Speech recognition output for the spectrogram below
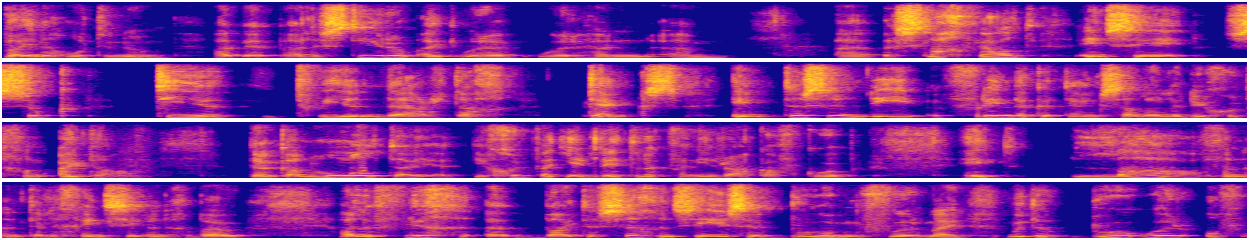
byna autonoom. Hulle stuur hom uit oor oor 'n 'n 'n slagveld en sê soek T32 tanks en tussen die vriendelike tanks sal hulle die goed gaan uithaal. Dink aan hommeltuie, die goed wat jy letterlik van die rak af koop, het laag van intelligensie ingebou. Hulle vlieg uh, buite sig en sê hier's 'n boom voor my, moet ek bo oor of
